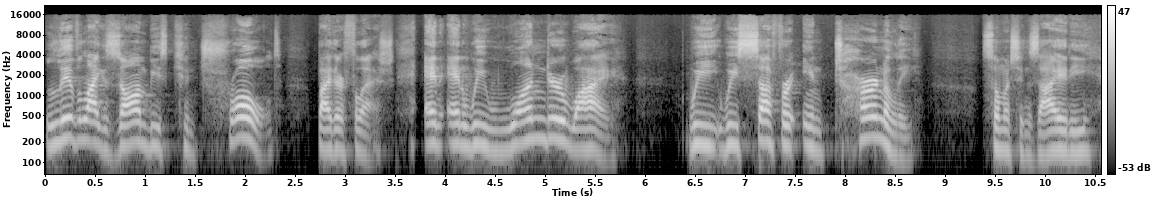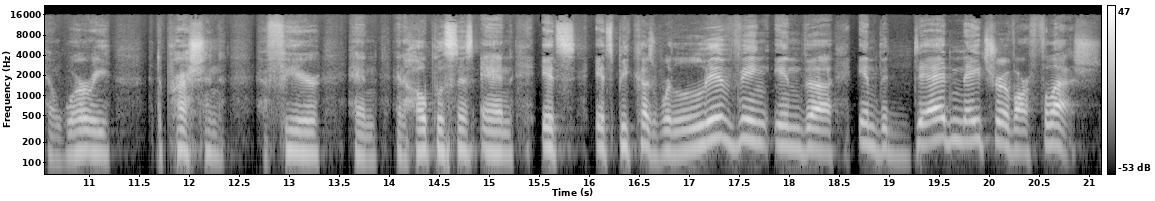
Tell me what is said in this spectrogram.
live like zombies controlled by their flesh. And, and we wonder why we, we suffer internally so much anxiety and worry and depression and fear and, and hopelessness. And it's it's because we're living in the in the dead nature of our flesh.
